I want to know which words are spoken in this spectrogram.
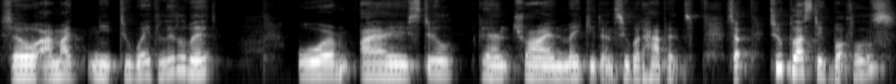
So I might need to wait a little bit or I still can try and make it and see what happens. So two plastic bottles,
